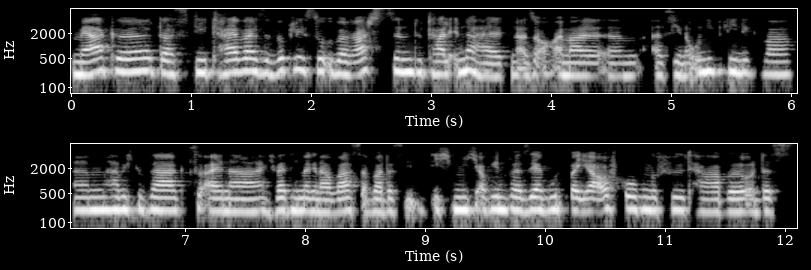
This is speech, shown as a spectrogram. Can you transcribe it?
merke, dass die teilweise wirklich so überrascht sind, total innehalten. Also auch einmal, ähm, als ich in der Uniklinik war, ähm, habe ich gesagt zu einer, ich weiß nicht mehr genau was, aber dass ich mich auf jeden Fall sehr gut bei ihr aufgehoben gefühlt habe und das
